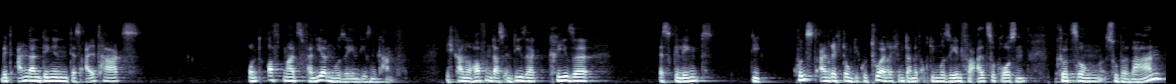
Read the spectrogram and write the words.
mit anderen Dingen des Alltags, und oftmals verlieren Museen diesen Kampf. Ich kann nur hoffen, dass in dieser Krise es gelingt, die Kunsteinrichtungen, die Kultureinrichtungen, damit auch die Museen vor allzu großen Kürzungen zu bewahren.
